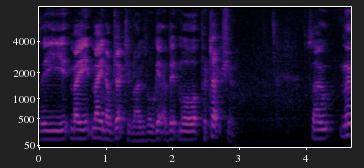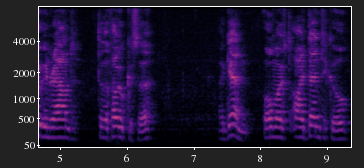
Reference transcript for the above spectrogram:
the main, main objective lens will get a bit more protection so moving round to the focuser again almost identical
